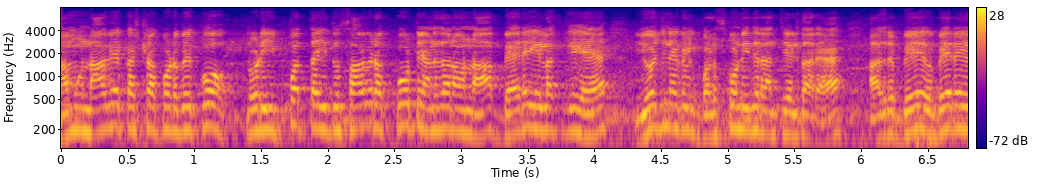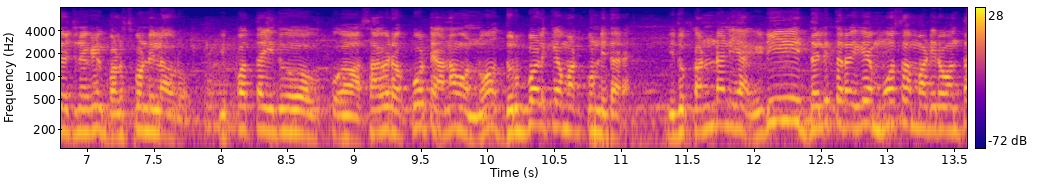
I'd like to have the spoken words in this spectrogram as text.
ನಮಗೆ ನಾವೇ ಕಷ್ಟಪಡಬೇಕು ನೋಡಿ, ಇಪ್ಪತ್ತೈದು ಸಾವಿರ ಕೋಟಿ ಅನುದಾನವನ್ನ ಬೇರೆ ಇಲಾಖೆ ಯೋಜನೆಗಳಿಗೆ ಬಳಸ್ಕೊಂಡಿದ್ದಾರೆ ಅಂತ ಹೇಳ್ತಾರೆ. ಆದರೆ ಬೇ, ಬೇರೆ ಯೋಜನೆಗಳಿಗೆ ಬಳಸ್ಕೊಂಡಿಲ್ಲ ಅವರು. ಇಪ್ಪತ್ತೈದು ಸಾವಿರ ಕೋಟಿ ಹಣವನ್ನು ದುರ್ಬಳಕೆ ಮಾಡ್ಕೊಂಡಿದ್ದಾರೆ. ಇದು ಖಂಡನೀಯ. ಇಡೀ ದಲಿತರಿಗೆ ಮೋಸ ಮಾಡಿರುವಂಥ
